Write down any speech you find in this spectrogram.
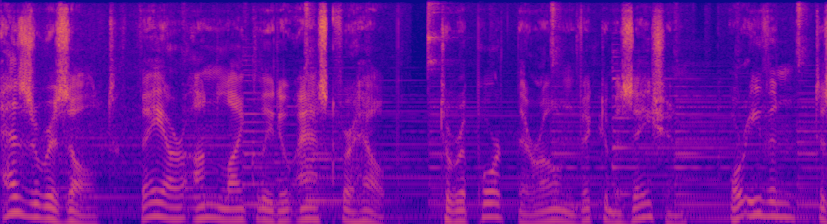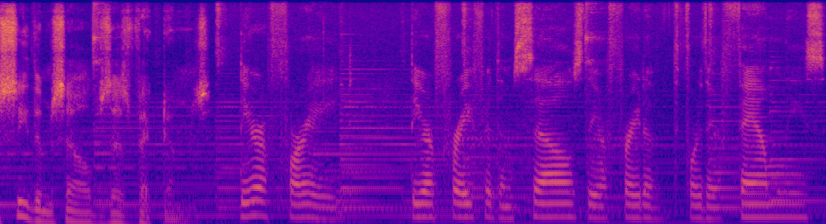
As a result, they are unlikely to ask for help, to report their own victimization, or even to see themselves as victims. They're afraid. They're afraid for themselves. They're afraid of, for their families.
